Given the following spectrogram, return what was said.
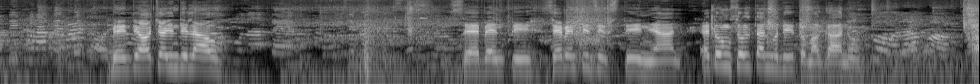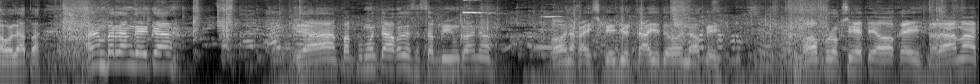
puti po natin, 28 yung dilaw. po natin, 70, 17, 16 yan. Etong sultan mo dito, magkano? Ah, wala pa. Anong barangay ka? Yan, pag pumunta ako doon, sasabihin ko ano. Oh, naka-schedule tayo doon, okay. Oh, 7, okay. Salamat.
